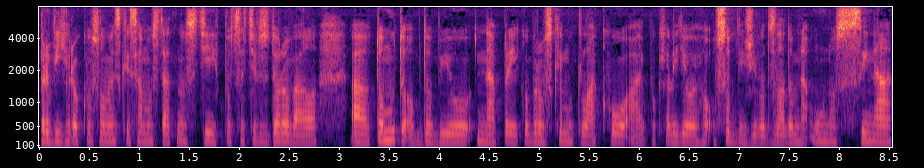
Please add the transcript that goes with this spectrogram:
prvých rokov slovenskej samostatnosti v podstate vzdoroval tomuto obdobiu napriek obrovskému tlaku, aj pokiaľ ide o jeho osobný život vzhľadom na únos syna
